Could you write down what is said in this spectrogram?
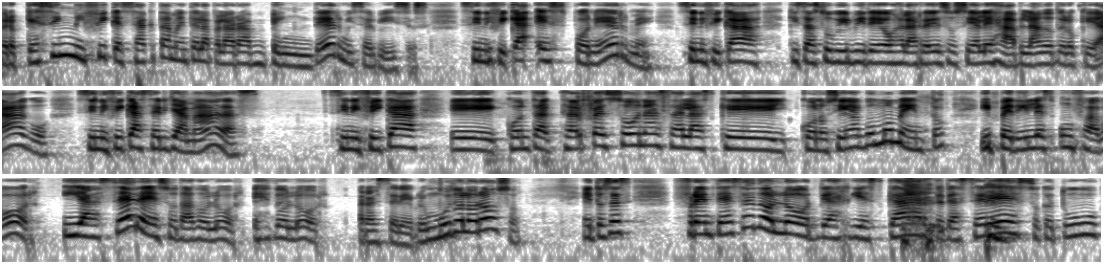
Pero ¿qué significa exactamente la palabra vender mis servicios? Significa exponerme, significa quizás subir videos a las redes sociales hablando de lo que hago, significa hacer llamadas, significa eh, contactar personas a las que conocí en algún momento y pedirles un favor. Y hacer eso da dolor, es dolor para el cerebro, es muy doloroso. Entonces, frente a ese dolor de arriesgarte, de hacer eso, que tú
